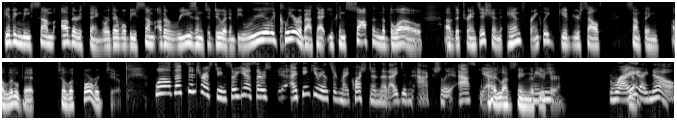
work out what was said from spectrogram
giving me some other thing, or there will be some other reason to do it, and be really clear about that, you can soften the blow of the transition and, frankly, give yourself something a little bit to look forward to. Well, that's interesting. So yes, I was I think you answered my question that I didn't actually ask yet. I love seeing the Maybe, future. Right, yeah. I know.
